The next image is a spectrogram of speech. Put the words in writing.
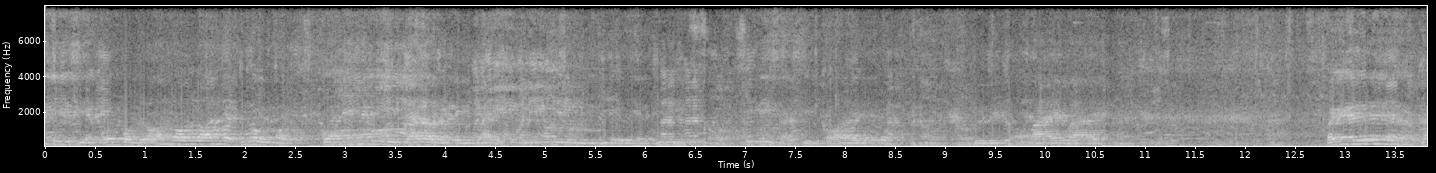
ได้ยินเสียงคนบ่นร้อนร้อนร้อนกันทั่วไปหมด วันนี้ไม่ได้ยินแล้วเราเลยดีใจวันนี้เขาพี่รุนเย็นเย็นที่นี่ที่นี่ศักดิ์สิทธิ์ขออะไรได้หมดดูที่ขอมาได้มาเลยไปเรื่อยๆใคร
